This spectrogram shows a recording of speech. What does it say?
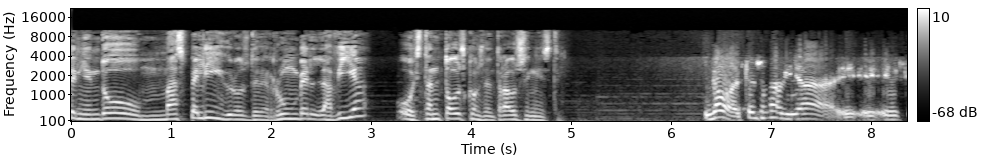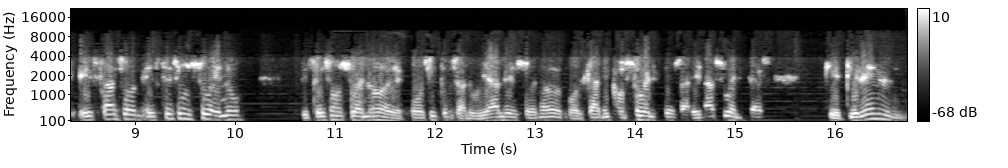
teniendo más peligros de derrumbe la vía o están todos concentrados en este? No, esta es una vía, eh, eh, es, estas son, este es un suelo, este es un suelo de depósitos aluviales, suelos volcánicos sueltos, arenas sueltas, que tienen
